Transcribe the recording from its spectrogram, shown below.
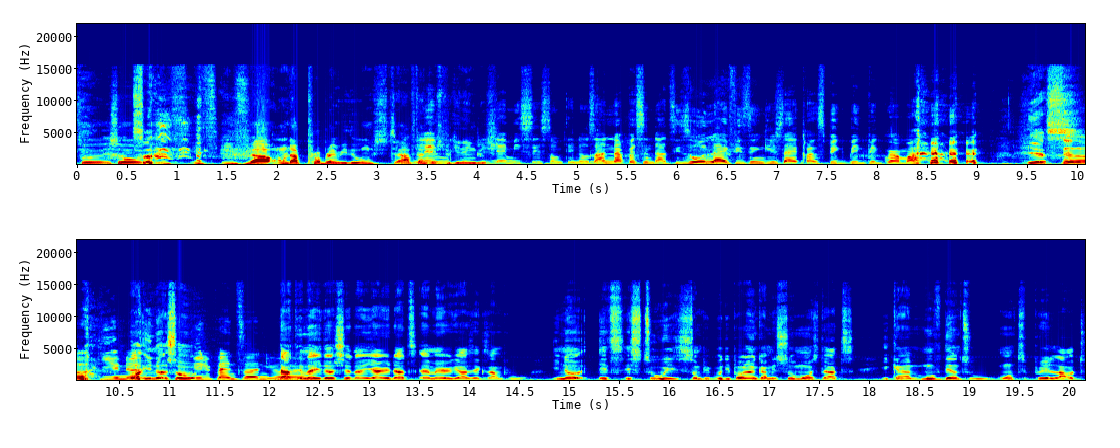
So so, So- if, if, if you are on that problem, you don't have time to speak in English. Let me say something else. Another person that his whole life is English that I can speak big, big grammar. yes. so you know, but you know, so it depends on your. that thing that you just shared on Iyare, that's um, Erigga's example. You know, it's it's two ways. Some people the problem can be so much that it can move them to want to pray loud.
